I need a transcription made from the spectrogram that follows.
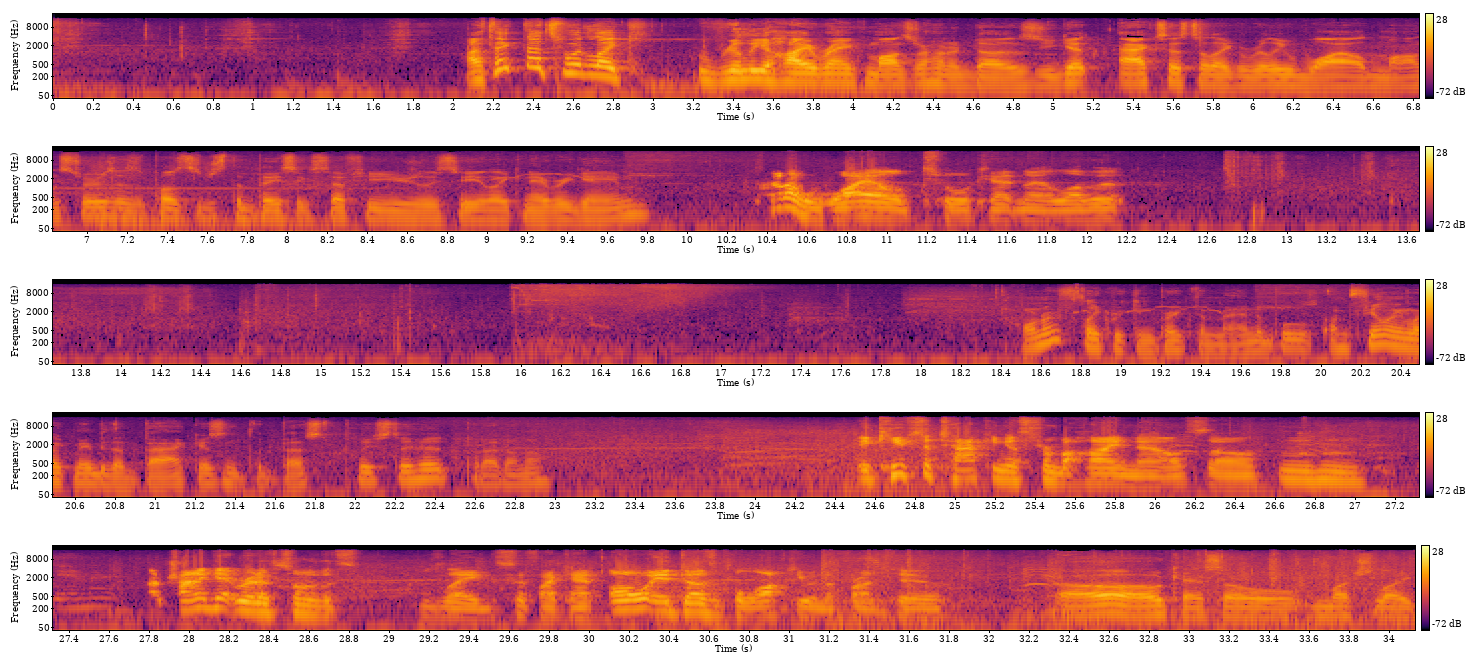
I think that's what like really high ranked Monster Hunter does. You get access to like really wild monsters as opposed to just the basic stuff you usually see like in every game. It's got a wild toolkit, and I love it. I wonder if like we can break the mandibles. I'm feeling like maybe the back isn't the best place to hit, but I don't know. It keeps attacking us from behind now, so Mm-hmm. I'm trying to get rid of some of its legs if I can. Oh, it does block you in the front too. Oh, okay. So much like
